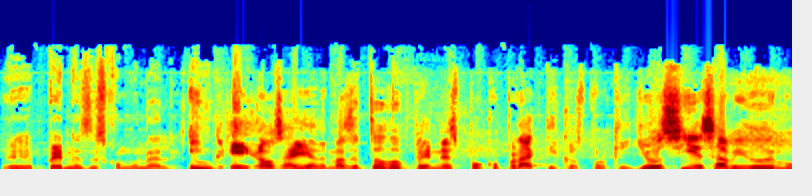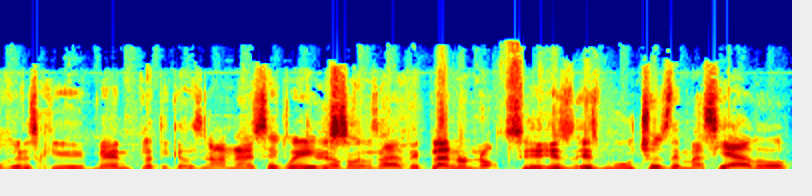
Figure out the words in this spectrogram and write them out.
eh, penes descomunales. In- y, o sea, y además de todo, penes poco prácticos, porque yo sí he sabido de mujeres que me han platicado, dicen, no, no, ese güey, no, Eso o sea, no. de plano no. Sí. Es, es mucho, es demasiado,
